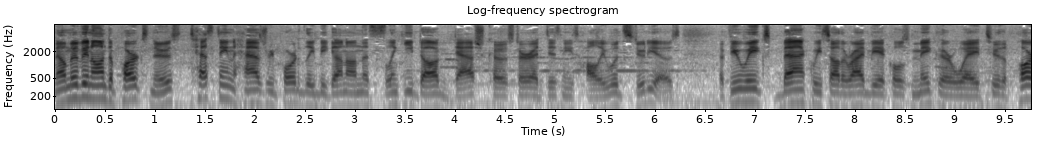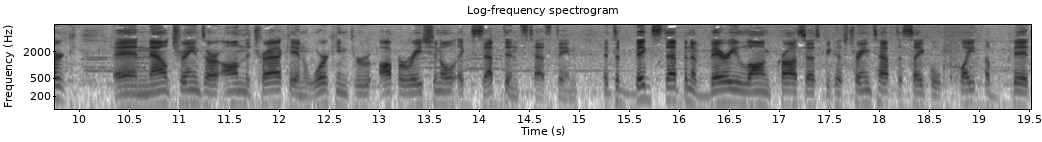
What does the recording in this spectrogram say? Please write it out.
Now, moving on to parks news, testing has reportedly begun on the Slinky Dog Dash coaster at Disney's Hollywood Studios. A few weeks back, we saw the ride vehicles make their way to the park, and now trains are on the track and working through operational acceptance testing. It's a big step in a very long process because trains have to cycle quite a bit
